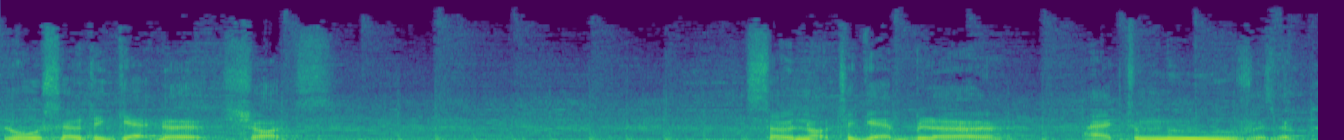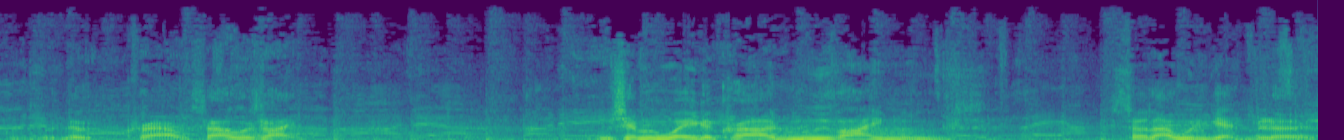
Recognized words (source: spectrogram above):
And also to get the shots, so not to get blur, I had to move the, the crowd. So I was like, whichever way the crowd moved, I moved, so that I wouldn't get blurred.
